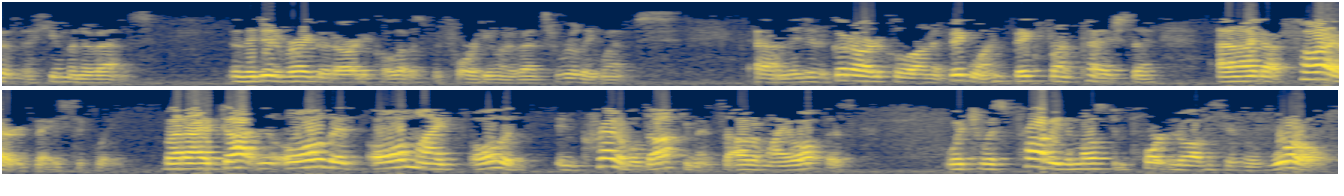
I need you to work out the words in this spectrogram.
to the Human Events. And they did a very good article, that was before Human Events really went. And they did a good article on it, big one, big front page thing. And I got fired, basically. But I'd gotten all the, all my, all the incredible documents out of my office, which was probably the most important office in the world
